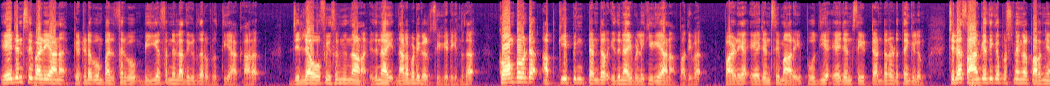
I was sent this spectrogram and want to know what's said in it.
ഏജൻസി വഴിയാണ് കെട്ടിടവും പരിസരവും ബി എസ് എൻ എൽ അധികൃതർ വൃത്തിയാക്കാറ്. ജില്ലാ ഓഫീസിൽ നിന്നാണ് ഇതിനായി നടപടികൾ സ്വീകരിക്കുന്നത്. കോമ്പൗണ്ട് അപ് കീപ്പിംഗ് ടെൻഡർ ഇതിനായി വിളിക്കുകയാണ് പതിവ്. പഴയ ഏജൻസി മാറി പുതിയ ഏജൻസി ടെൻഡർ എടുത്തെങ്കിലും ചില സാങ്കേതിക പ്രശ്നങ്ങൾ പറഞ്ഞ്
